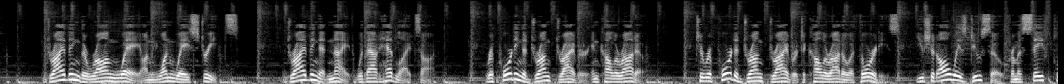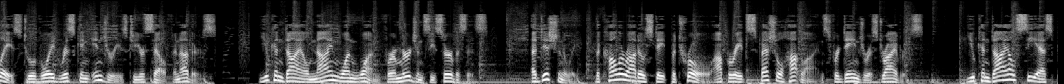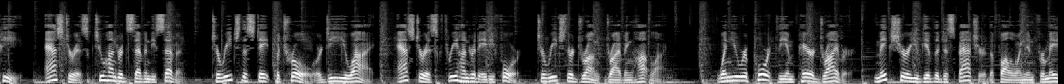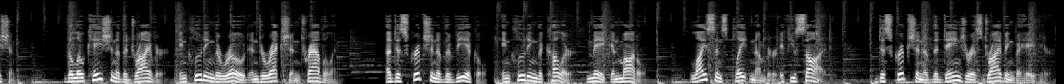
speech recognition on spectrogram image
driving the wrong way on one-way streets, driving at night without headlights on, reporting a drunk driver in Colorado. To report a drunk driver to Colorado authorities, you should always do so from a safe place to avoid risking injuries to yourself and others. You can dial 911 for emergency services. Additionally, the Colorado State Patrol operates special hotlines for dangerous drivers. You can dial CSP, asterisk 277, to reach the State Patrol or DUI, asterisk 384, to reach their drunk driving hotline. When you report the impaired driver, make sure you give the dispatcher the following information. The location of the driver, including the road and direction traveling. A description of the vehicle, including the color, make and model. License plate number if you saw it. Description of the dangerous driving behavior.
